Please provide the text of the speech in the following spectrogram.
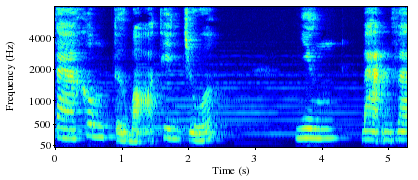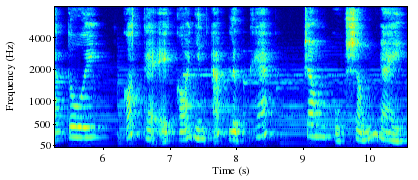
ta không từ bỏ thiên chúa. Nhưng bạn và tôi có thể có những áp lực khác trong cuộc sống này.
